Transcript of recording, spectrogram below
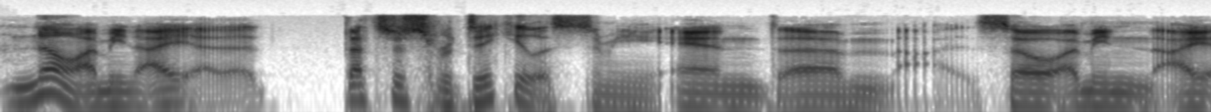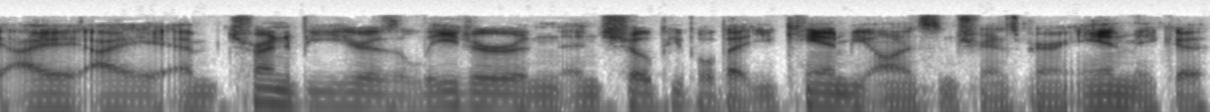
No, I mean, I uh, that's just ridiculous to me. And um, so, I mean, I, I, I am trying to be here as a leader and, and show people that you can be honest and transparent and make a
